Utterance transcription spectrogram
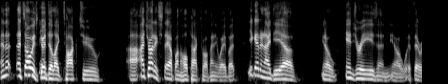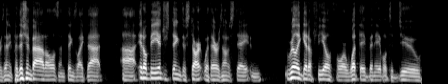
and that, that's always good to like talk to. Uh, I try to stay up on the whole Pac-12 anyway, but you get an idea of, you know, injuries and you know if there was any position battles and things like that. Uh, it'll be interesting to start with Arizona State and really get a feel for what they've been able to do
